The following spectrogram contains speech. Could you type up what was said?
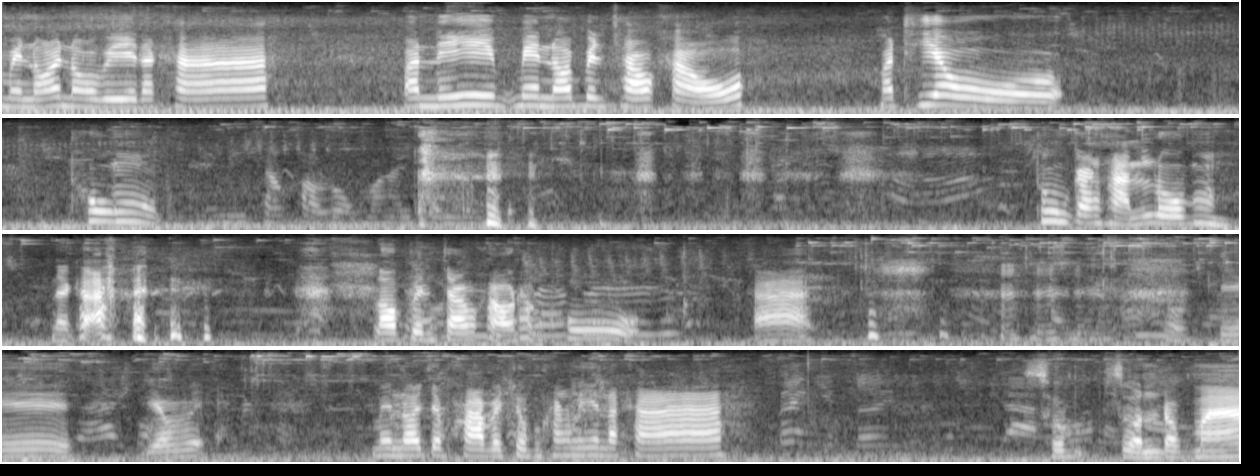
แม่น้อยนอร์เวย์นะคะ วันนี้แม่น้อยเป็นชาวเขา มาเที่ยวทุ่ง ทุ่งกังหันลมนะคะ เราเป็นชาวเขาทั้งคู่ค่ะโอเค เดี๋ยวแม่น้อยจะพาไปชมครั้งนี้นะคะชมสวนดอกไม้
